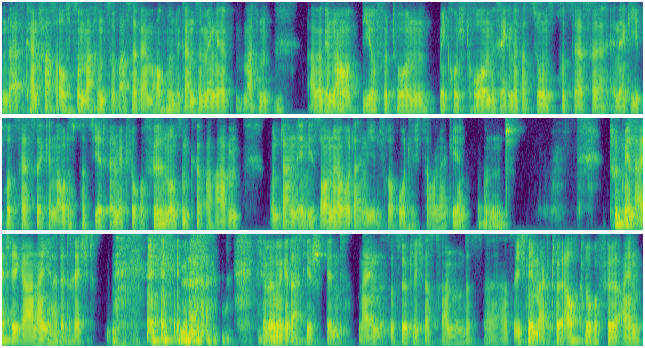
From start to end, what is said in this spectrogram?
Um da jetzt kein Fass aufzumachen, zu Wasser werden wir auch noch eine ganze Menge machen. Mhm. Aber genau, Biophotonen, Mikrostrom, Regenerationsprozesse, Energieprozesse, genau das passiert, wenn wir Chlorophyll in unserem Körper haben und dann in die Sonne oder in die Infrarotlichtsauna gehen. Und Tut mir leid, Veganer, ihr hattet recht. ich habe immer gedacht, ihr spinnt. Nein, das ist wirklich was dran. Und das, äh, also ich nehme aktuell auch Chlorophyll ein,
